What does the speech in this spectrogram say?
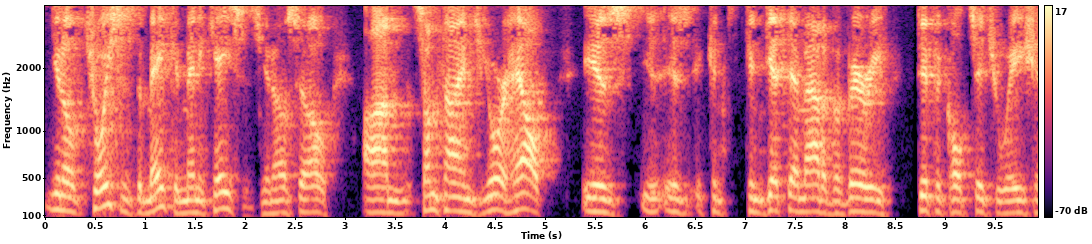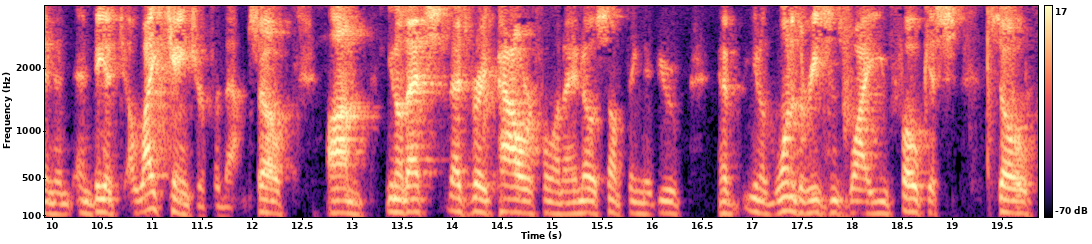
you know, choices to make in many cases, you know, so um, sometimes your help is, is, can, can get them out of a very difficult situation and, and be a, a life changer for them. So, um, you know, that's, that's very powerful. And I know something that you have, you know, one of the reasons why you focus so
